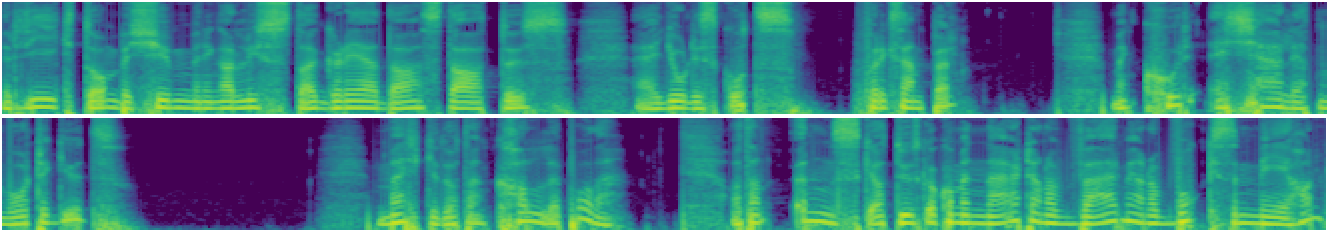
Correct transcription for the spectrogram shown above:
rikdom, bekymringer, lyster, gleder, status, eh, jordisk gods, for eksempel. Men hvor er kjærligheten vår til Gud? Merker du at han kaller på deg? At han ønsker at du skal komme nær til han og være med han og vokse med han?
